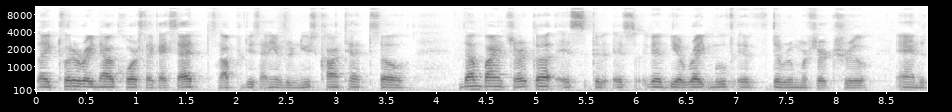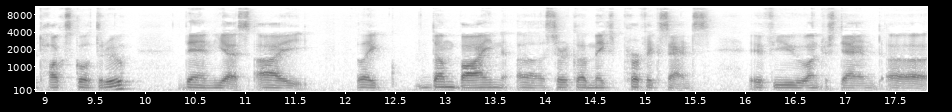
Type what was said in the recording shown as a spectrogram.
like Twitter right now, of course, like I said, does not produce any of their news content. So them buying Circa is is gonna be a right move if the rumors are true and the talks go through. Then yes, I like them buying uh, Circa makes perfect sense if you understand uh,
